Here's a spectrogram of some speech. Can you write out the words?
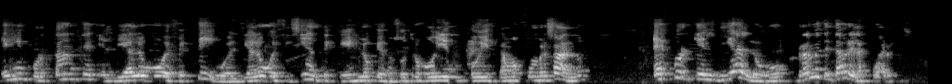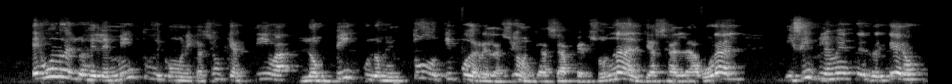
es importante el diálogo efectivo, el diálogo eficiente, que es lo que nosotros hoy, hoy estamos conversando? Es porque el diálogo realmente te abre las puertas es uno de los elementos de comunicación que activa los vínculos en todo tipo de relación, ya sea personal, ya sea laboral, y simplemente, reitero,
